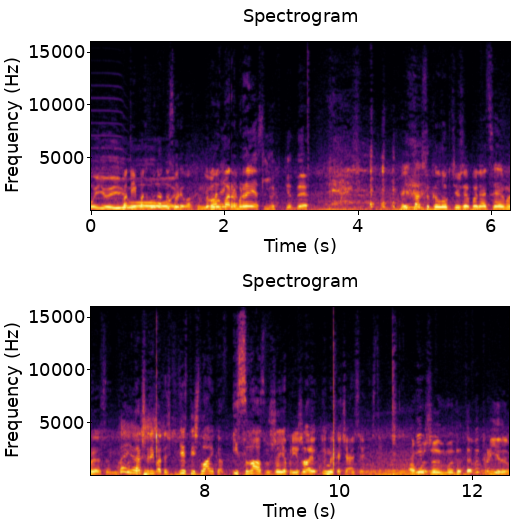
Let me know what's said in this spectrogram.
Ой-ой-ой. По три подхода, как на соревах? І воно Маленька. армреслінг піде. И так, сука, локти уже болят с АМРС. Так что, ребяточки, 10 тысяч лайков, и сразу же я приезжаю, и мы качаемся вместе. А може ми до тебе приїдемо?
